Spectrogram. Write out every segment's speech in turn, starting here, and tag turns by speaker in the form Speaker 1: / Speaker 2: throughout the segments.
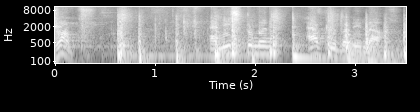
Speaker 1: drums? An instrument everybody loves.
